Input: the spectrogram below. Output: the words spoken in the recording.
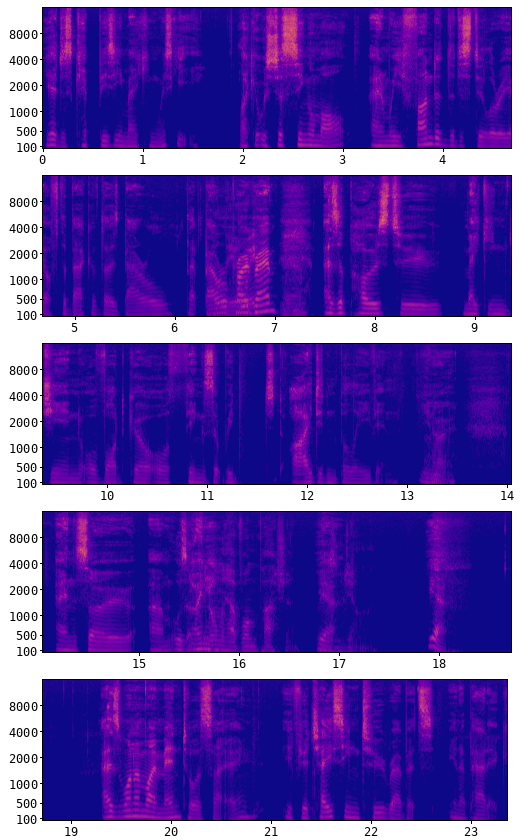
yeah just kept busy making whiskey like it was just single malt and we funded the distillery off the back of those barrel that barrel layaway? program Yeah. as opposed to making gin or vodka or things that we I didn't believe in you know and so um, it was You only can only have one passion, ladies Yeah. and gentlemen. yeah. As one of my mentors say, if you're chasing two rabbits in a paddock,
